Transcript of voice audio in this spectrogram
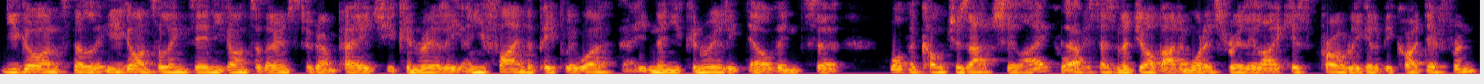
you go onto the you go onto LinkedIn, you go onto their Instagram page, you can really and you find the people who work there, and then you can really delve into what the culture is actually like. Yeah. What it says in a job ad and what it's really like is probably going to be quite different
